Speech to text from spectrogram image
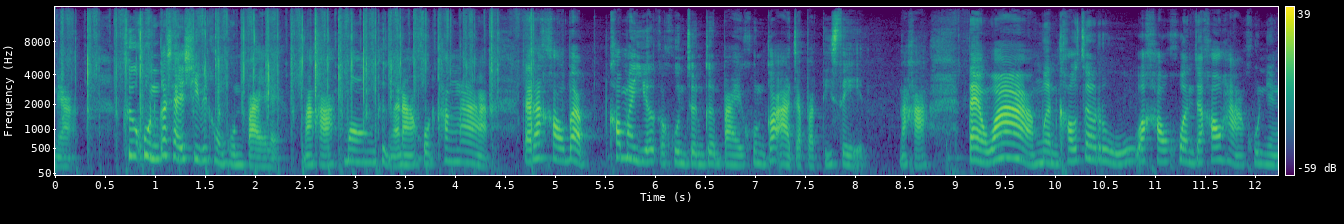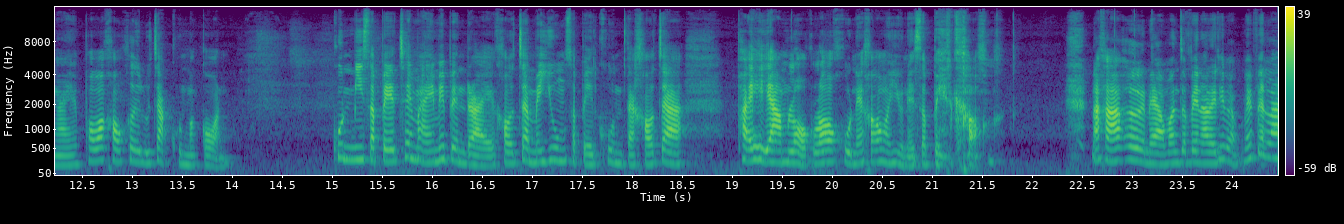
เนี่ย คือคุณก็ใช้ชีวิตของคุณไปแหละนะคะ มองถึงอนาคตข้างหน้า แต่ถ้าเขาแบบเข้ามาเยอะกับคุณจนเกินไป คุณก็อาจจะปฏิเสธ นะคะ แต่ว่าเหมือนเขาจะรู้ว่าเขาควรจะเข้าหาคุณยังไง เพราะว่าเขาเคยรู้จักคุณมาก่อน คุณมีสเปซใช่ไหมไม่เป็นไร เขาจะไม่ยุ่งสเปซคุณ แต่เขาจะพยายามหลอกล่อคุณให้เข้ามาอยู่ในสเปซเขานะคะเออเนี่ยมันจะเป็นอะไรที่แบบไม่เป็นไร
